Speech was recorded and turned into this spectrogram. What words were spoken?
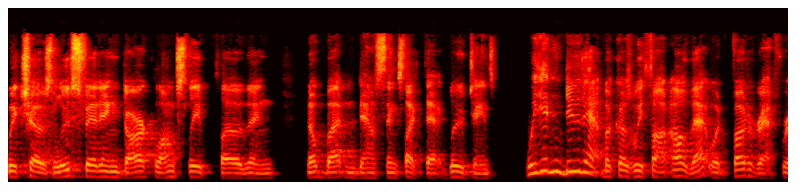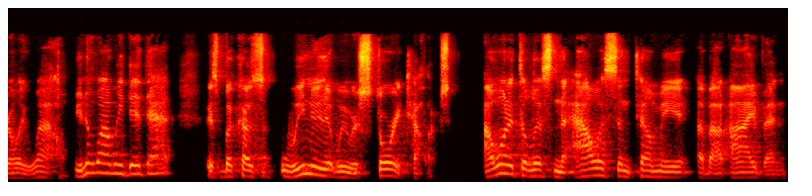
we chose loose fitting, dark, long sleeve clothing, no button downs, things like that, blue jeans. We didn't do that because we thought, oh, that would photograph really well. You know why we did that? It's because we knew that we were storytellers. I wanted to listen to Allison tell me about Ivan.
